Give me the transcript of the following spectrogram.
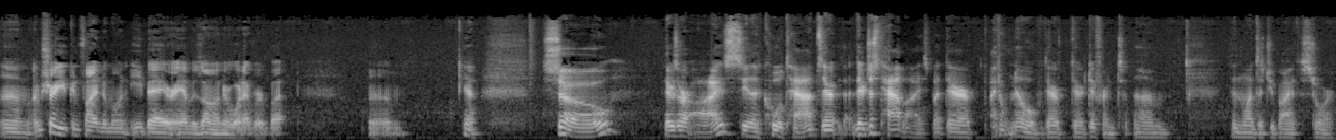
Um, I'm sure you can find them on eBay or Amazon or whatever, but um, yeah. So there's our eyes. See the cool tabs? They're they're just tab eyes, but they're I don't know. They're they're different um, than the ones that you buy at the store.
